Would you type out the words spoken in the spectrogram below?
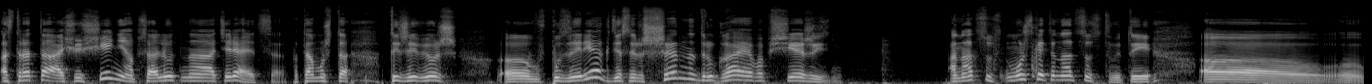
острота ощущения абсолютно теряется, потому что ты живешь э, в пузыре, где совершенно другая вообще жизнь. Она отсутствует, можно сказать, она отсутствует. И э,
